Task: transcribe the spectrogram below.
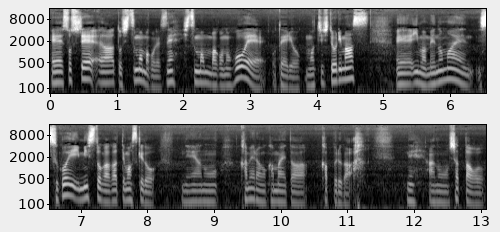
えー、そして、あと質問箱ですね。質問箱の方へお便りをお待ちしております。えー、今目の前、すごいミストが上がってますけど、ね、あの、カメラを構えたカップルが、ね、あの、シャッターを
